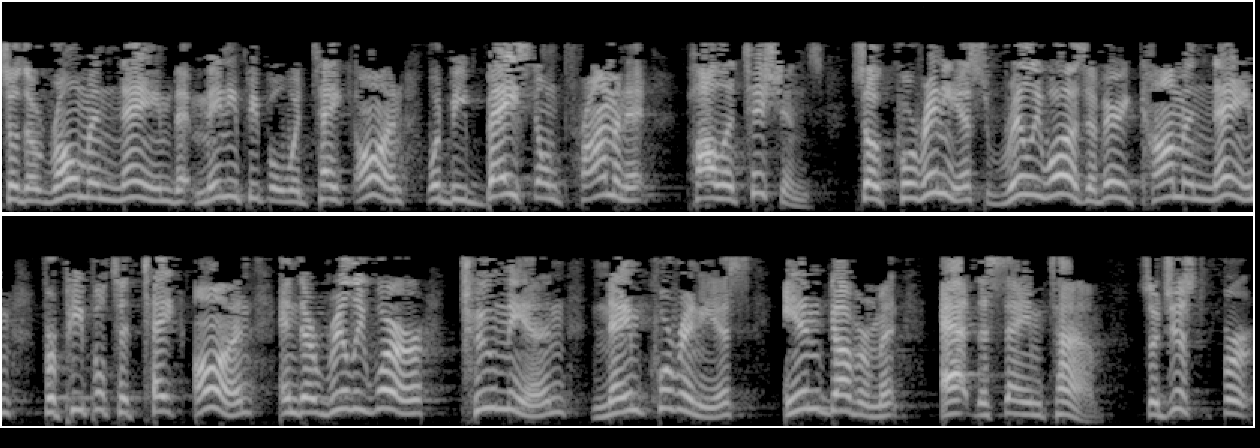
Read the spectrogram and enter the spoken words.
So the Roman name that many people would take on would be based on prominent politicians. So Quirinius really was a very common name for people to take on, and there really were two men named Quirinius in government at the same time. So just for,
